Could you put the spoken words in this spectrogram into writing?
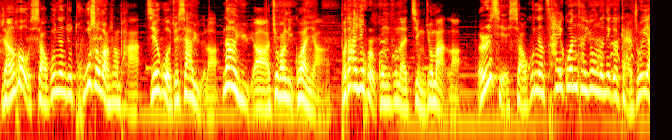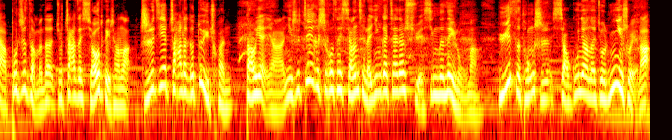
然后小姑娘就徒手往上爬，结果就下雨了，那雨啊就往里灌呀，不大一会儿功夫呢，井就满了。而且小姑娘拆棺材用的那个改锥呀，不知怎么的就扎在小腿上了，直接扎了个对穿。导演呀，你是这个时候才想起来应该加点血腥的内容吗？与此同时，小姑娘呢就溺水了。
